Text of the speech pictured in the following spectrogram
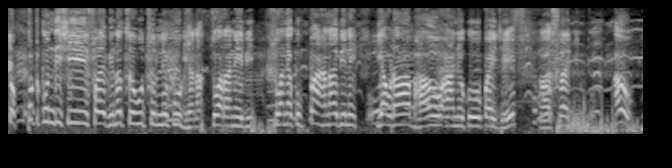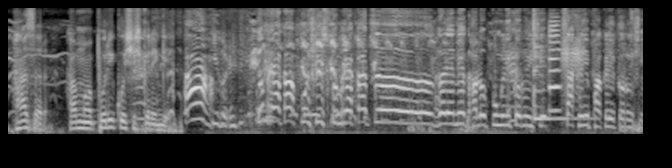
तो पुटकून दिशी सोयाबीनच उचलणे को घेना चोराने बी सोन्या को पाहणा बी नाही एवढा भाव आणको को पाहिजे सोयाबीन को. हो? आओ सर. हम पूरी कोशिश करेंगे। आ, तुमऱ्या का कोशिश तुमऱ्या काच गळे मे घालो पुंगळी करून शे साखळी फाकळी करून शे.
